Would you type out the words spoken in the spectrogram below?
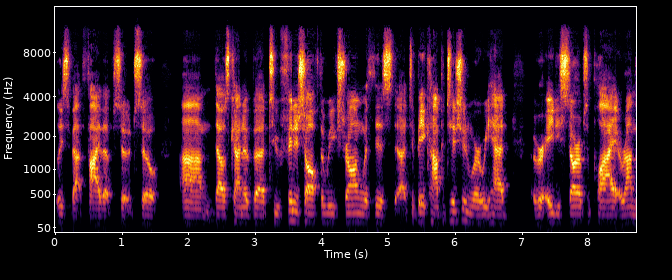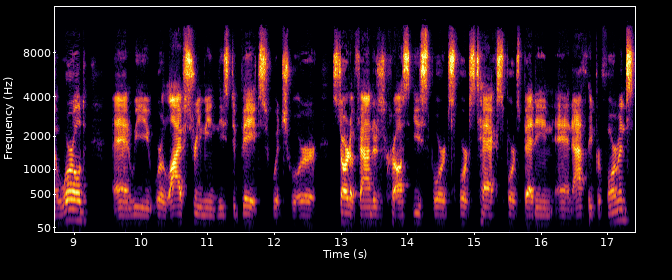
released about five episodes. So um, that was kind of uh, to finish off the week strong with this uh, debate competition where we had over 80 startups apply around the world and we were live streaming these debates, which were startup founders across esports, sports tech, sports betting, and athlete performance,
